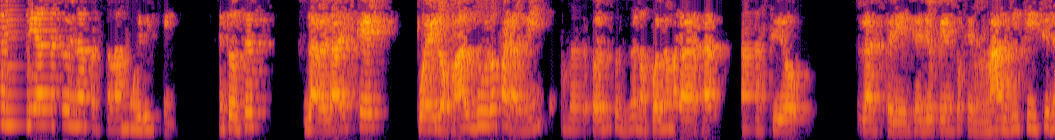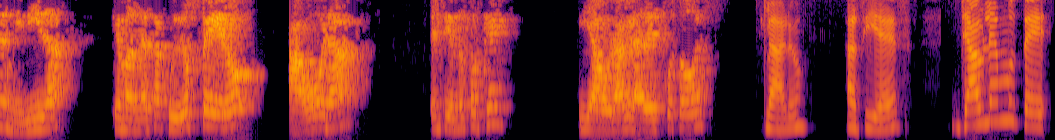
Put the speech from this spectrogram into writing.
en día soy una persona muy distinta. Entonces, la verdad es que fue lo más duro para mí, o sea, todo ese proceso de no poderme embarazar ha sido la experiencia, yo pienso que más difícil en mi vida, que más me ha sacudido, pero ahora entiendo por qué. Y ahora agradezco todo eso. Claro, así es. Ya hablemos de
